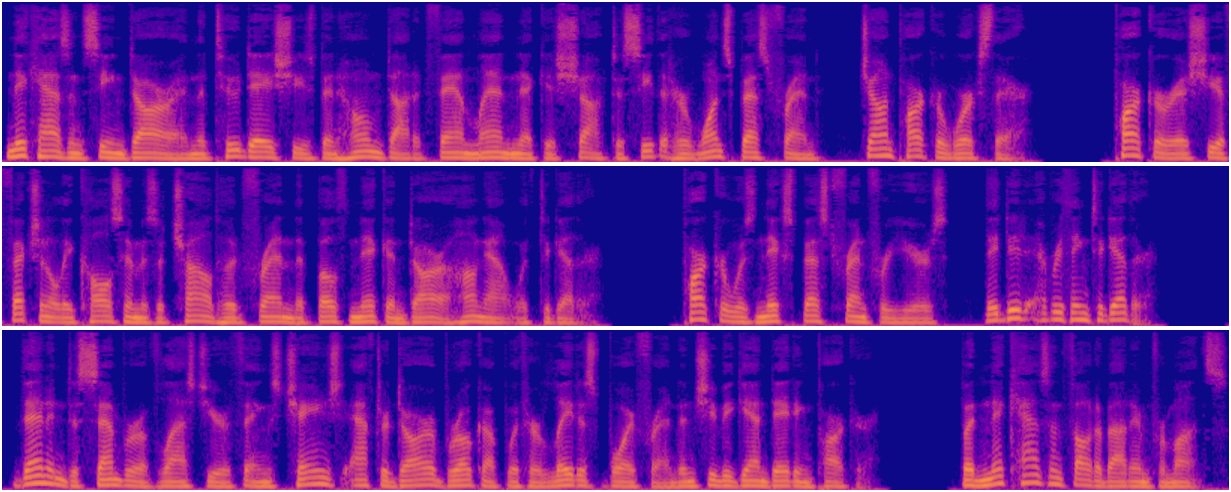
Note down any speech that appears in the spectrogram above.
Nick hasn't seen Dara in the two days she's been home. At Fanland, Nick is shocked to see that her once best friend, John Parker, works there. Parker, as she affectionately calls him, is a childhood friend that both Nick and Dara hung out with together. Parker was Nick's best friend for years, they did everything together. Then in December of last year, things changed after Dara broke up with her latest boyfriend and she began dating Parker. But Nick hasn't thought about him for months.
